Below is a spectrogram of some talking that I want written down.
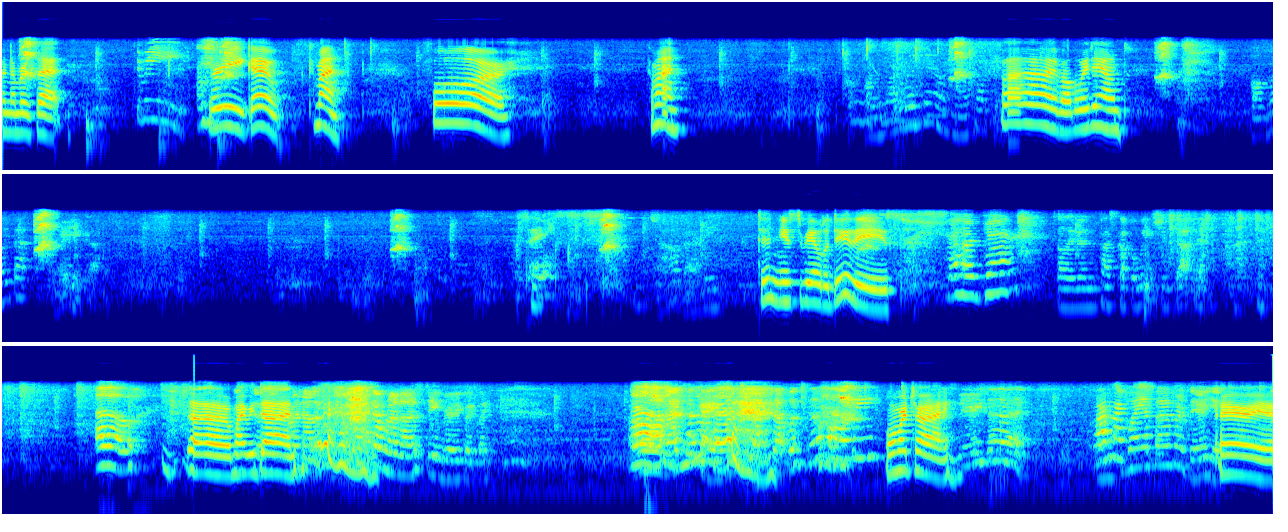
What number is that? Three. Three, go. Come on. Four. Come on. All the way down. now. Five, all the way down. All the way back. There you go. Six. Job, Didn't used to be able to do these. Seven. It's only been the past couple of weeks she's gotten it. Oh. Oh, might be done. Run out of, still run out of steam very quickly. Oh, ah, Oh. that's okay. That, that was good, Abby. One more try. Very good. One more Way up over. There you go. There you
